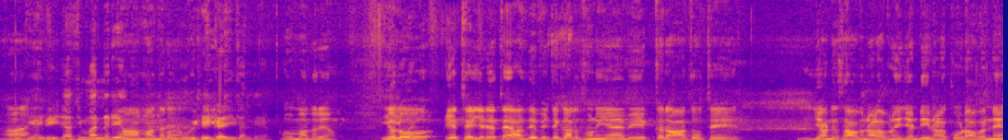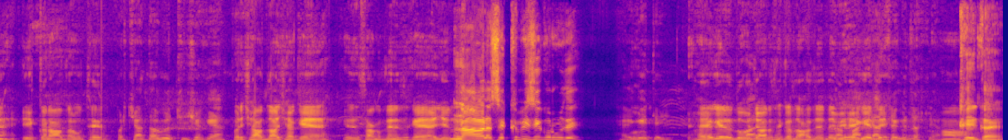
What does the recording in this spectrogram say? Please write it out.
ਹਾਂ। ਇਹ ਚੀਜ਼ ਅਸੀਂ ਮੰਨ ਰਹੇ ਹਾਂ, ਮੰਨ ਰਹੇ ਹਾਂ। ਉਹੀ ਠੀਕ ਹੈ ਜੀ। ਚੱਲ ਰਿਹਾ। ਉਹ ਮੰਨ ਰਿਹਾ ਚਲੋ ਇੱਥੇ ਜਿਹੜੇ ਇਤਿਹਾਸ ਦੇ ਵਿੱਚ ਗੱਲ ਸੁਣੀ ਹੈ ਵੀ ਇੱਕ ਰਾਤ ਉੱਥੇ ਜੰਡ ਸਾਹਿਬ ਨਾਲ ਆਪਣੀ ਜੰਡੀ ਨਾਲ ਘੋੜਾ ਬੰਨਿਆ। ਇੱਕ ਰਾਤ ਉੱਥੇ ਪ੍ਰਚਾਤਾ ਵੀ ਉੱਥੇ ਛਕਿਆ। ਪ੍ਰਸ਼ਾਦਾ ਛਕਿਆ ਇਹਦੇ ਸੰਗਤ ਨੇ ਸਿਖਾਇਆ ਜਿਹਨੂੰ ਨਾਲ ਸਿੱਖ ਵੀ ਸੀ ਗੁਰੂ ਦੇ? ਹੈਗੇ ਤੇ ਜੀ। ਹੈਗੇ ਤੇ ਦੋ ਚਾਰ ਸਿੱਖ ਦੱਸਦੇ ਤੇ ਵੀ ਹੈਗੇ ਪੰਜ ਤੇ। ਚਾਰ ਸਿੰਘ ਦੱਸਿਆ। ਹਾਂ। ਠੀਕ ਹੈ।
